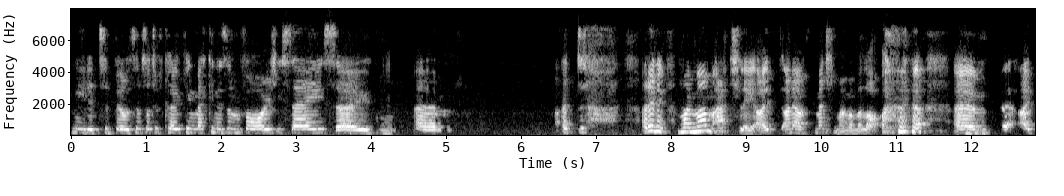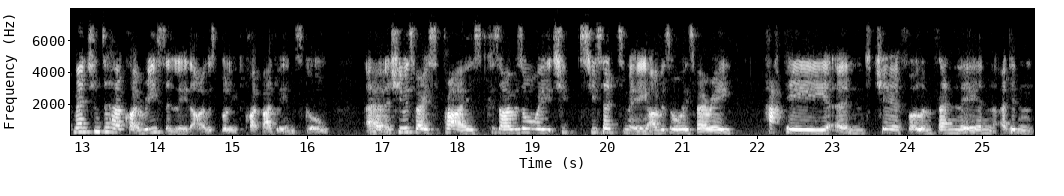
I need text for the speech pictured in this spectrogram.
needed to build some sort of coping mechanism for, as you say. So, Mm. Um, I, I don't know. My mum actually, I I know I've mentioned my mum a lot. um, but I mentioned to her quite recently that I was bullied quite badly in school. Uh, and she was very surprised because I was always she she said to me I was always very happy and cheerful and friendly and I didn't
